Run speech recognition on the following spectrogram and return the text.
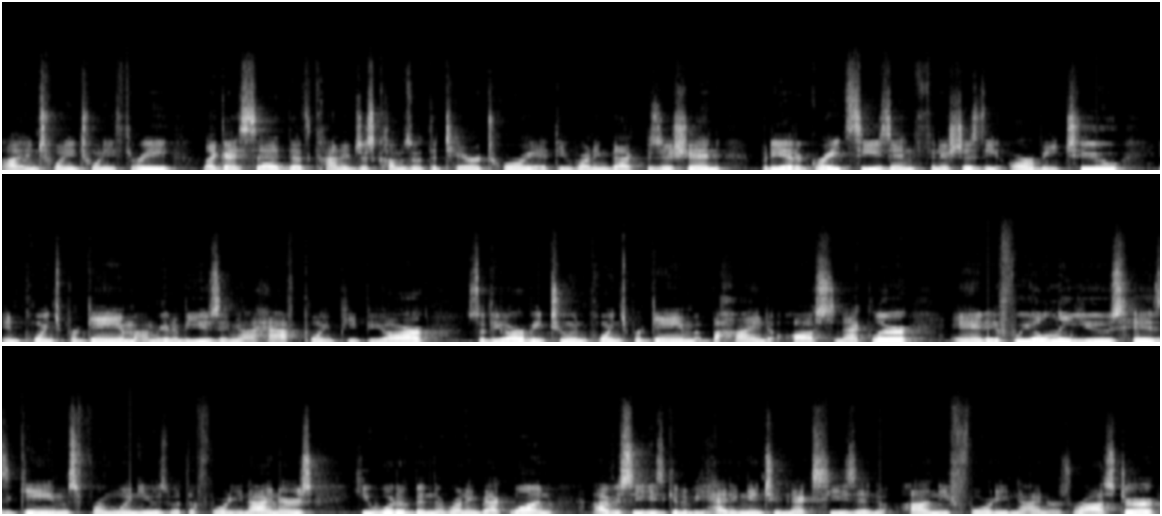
uh, in 2023. Like I said, that kind of just comes with the territory at the running back position. But he had a great season, finishes the RB2 in points per game. I'm going to be using a half point PPR. So the RB2 in points per game behind Austin Ekeler. And if we only use his games from when he was with the 49ers, he would have been the running back one. Obviously, he's going to be heading into next season on the 49ers roster.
